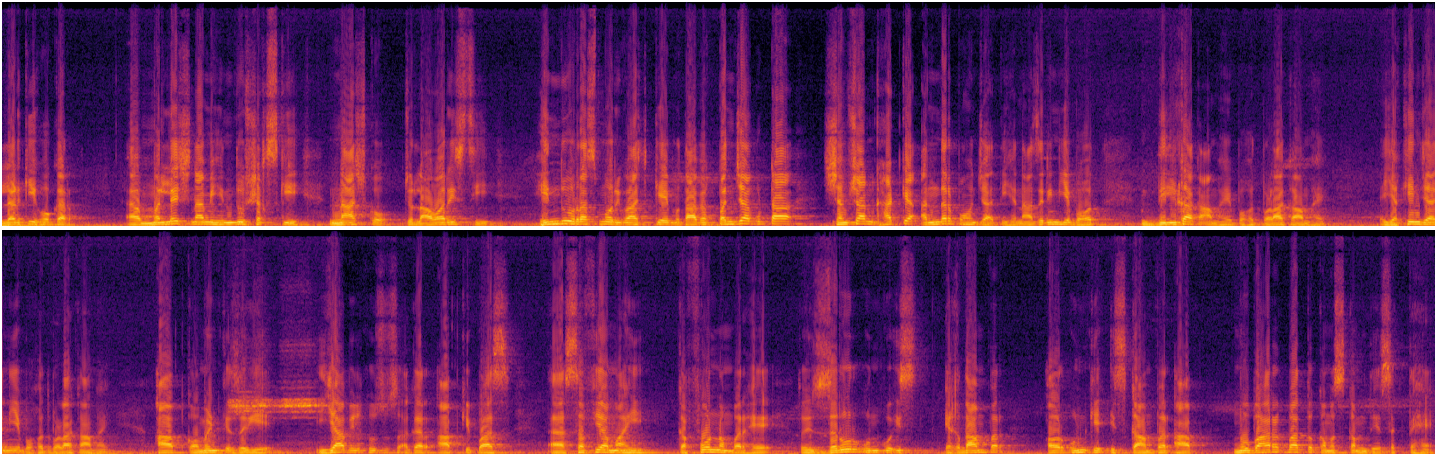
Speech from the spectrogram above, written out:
लड़की होकर मल्लेश नामी हिंदू शख्स की नाश को, जो लावारिस थी, हिंदू रस्म और रिवाज के मुताबिक पंजा गुट्टा शमशान घाट के अंदर पहुँच जाती है। नाजरीन, ये बहुत दिल का काम है, बहुत बड़ा काम है। यकीन जानिए, बहुत बड़ा काम है। आप कमेंट के ज़रिए, या बिलखसूस अगर आपके पास सफ़िया माही का फ़ोन नंबर है तो ज़रूर उनको इस इकदाम पर और उनके इस काम पर आप मुबारकबाद तो कम अज़ कम दे सकते हैं।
